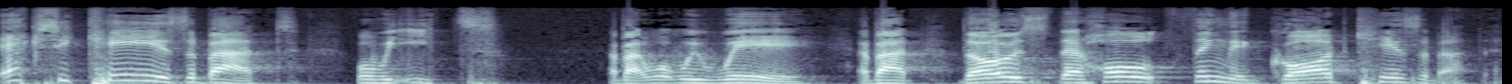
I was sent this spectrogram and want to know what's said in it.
actually cares about what we eat, about what we wear, about those, that whole thing that God cares about that.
